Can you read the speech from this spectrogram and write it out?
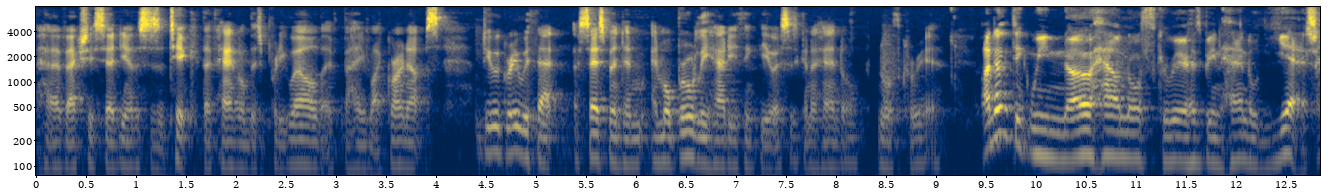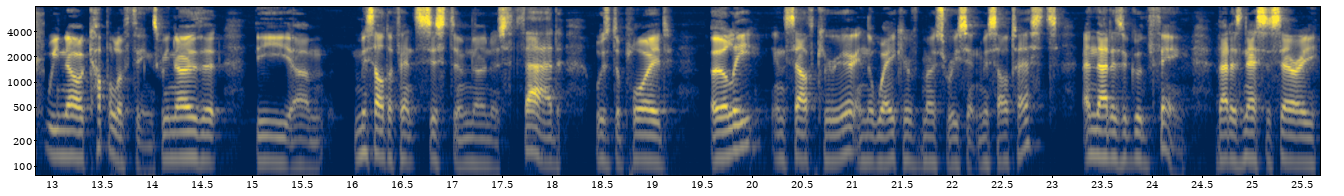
have actually said, you know, this is a tick. They've handled this pretty well. They've behaved like grown ups. Do you agree with that assessment? And, and more broadly, how do you think the US is going to handle North Korea? I don't think we know how North Korea has been handled yet. We know a couple of things. We know that the um, missile defense system known as THAAD was deployed early in South Korea in the wake of most recent missile tests, and that is a good thing. That is necessary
